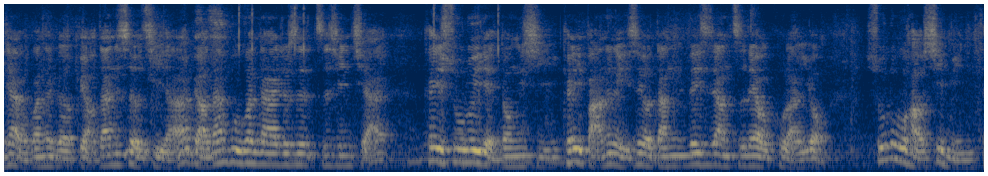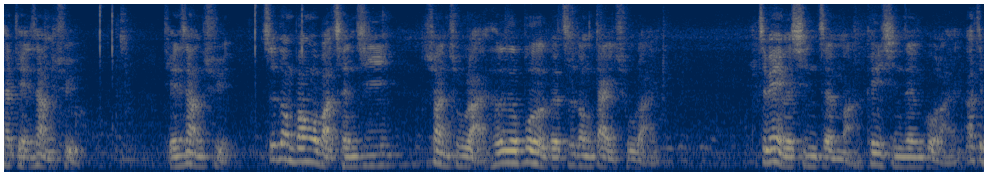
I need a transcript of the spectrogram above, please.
一下有关那个表单设计啊，那表单部分大概就是执行起来可以输入一点东西，可以把那个 Excel 当类似这样资料库来用，输入好姓名才填上去，填上去，自动帮我把成绩算出来，合格不合格自动带出来。这边有个新增嘛，可以新增过来。啊，这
